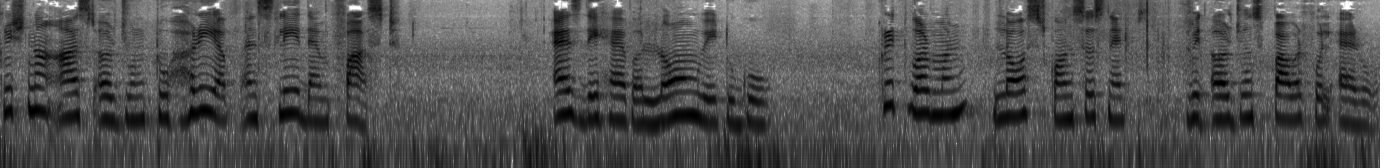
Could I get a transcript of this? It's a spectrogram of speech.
Krishna asked Arjun to hurry up and slay them fast, as they have a long way to go. Kritvarman lost consciousness with Arjun's powerful arrow.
